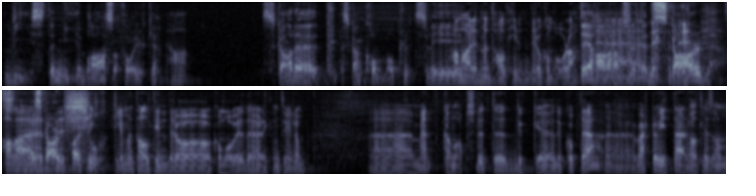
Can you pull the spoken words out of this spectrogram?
viste mye bra altså, forrige uke. ja. Skal, det, skal han komme og plutselig Han har et mentalt hinder å komme over, da. Det har han absolutt. Et det- scarred. Han scarred et skikkelig mentalt hinder å komme over, det er det ikke noen tvil om. Eh, Men kan absolutt eh, dukke, dukke opp det. Eh, Verdt å vite er det jo at liksom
